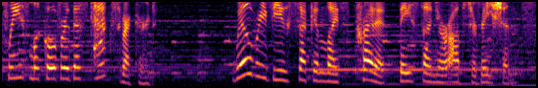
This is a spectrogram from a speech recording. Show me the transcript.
please look over this tax record. We'll review Second Life's credit based on your observations.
